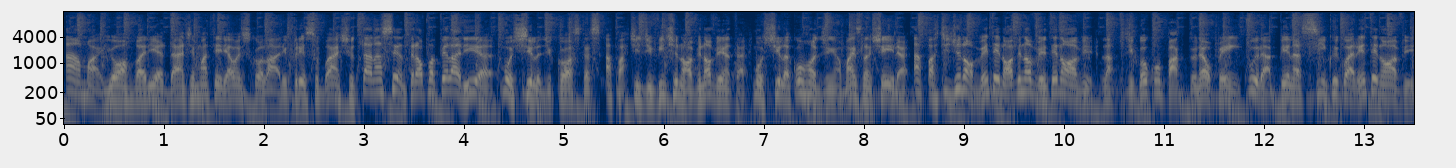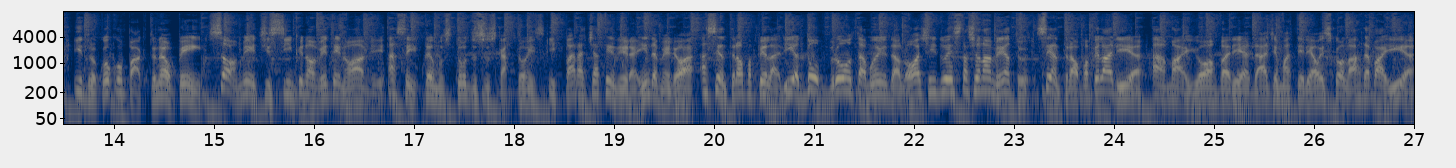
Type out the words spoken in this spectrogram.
A maior variedade em material escolar e preço baixo está na Central Papelaria. Mochila de costas a partir de R$ 29,90. Mochila com rodinha mais lancheira a partir de R$ 99,99. Lápis de cor compacto Nelpen por apenas R$ 5,49. Hidrocor compacto Nelpen somente R$ 5,99. Aceitamos todos os cartões e para te atender ainda melhor, a Central Papelaria dobrou o tamanho da loja e do estacionamento. Central Papelaria, a maior variedade em material escolar da Bahia.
